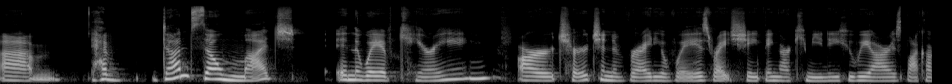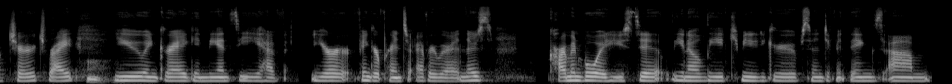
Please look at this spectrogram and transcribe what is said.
um have done so much in the way of carrying our church in a variety of ways, right? Shaping our community, who we are as Blackhawk Church, right? You and Greg and Nancy have your fingerprints are everywhere. And there's Carmen Boyd, who used to, you know, lead community groups and different things. Um,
